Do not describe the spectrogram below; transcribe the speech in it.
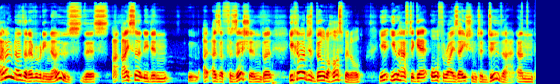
I don't know that everybody knows this. I, I certainly didn't mm, as a physician, but you can't just build a hospital you you have to get authorization to do that and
